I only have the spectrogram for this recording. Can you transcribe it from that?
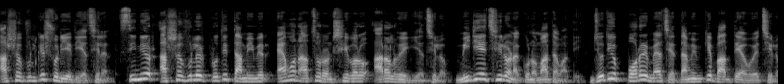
আশরাফুলকে সরিয়ে দিয়েছিলেন। সিনিয়র আশরাফুলের প্রতি তামিমের এমন আচরণ সেবারও আড়াল হয়ে গিয়েছিল। মিডিয়ায় ছিল না কোনো মাতামাতি। যদিও পরের ম্যাচে তামিমকে বাদ দেওয়া হয়েছিল।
